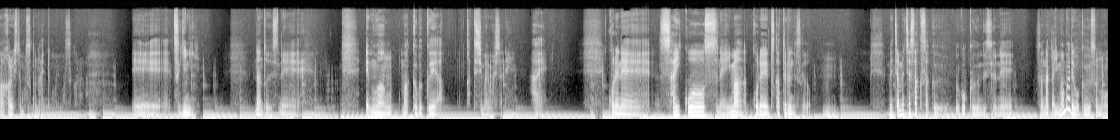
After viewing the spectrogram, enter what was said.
わかる人も少ないと思いますから。えー、次になんとですね、M1MacBook Air 買ってしまいましたね。はい。これね、最高っすね。今これ使ってるんですけど、うん。めちゃめちゃサクサク動くんですよね。そうなんか今まで僕その、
